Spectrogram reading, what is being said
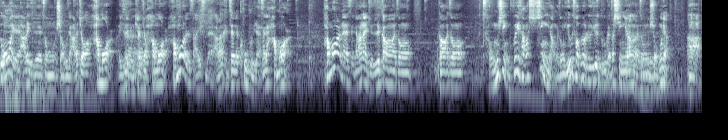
往往现阿拉现在一种小姑娘，阿拉叫哈摩尔，现在名叫叫哈摩尔。哈摩尔是啥意思呢？阿拉再来科普一下，啥叫哈摩尔？哈摩尔呢，实际上呢，就是讲那种讲那种崇信、非常信仰搿种有钞票乱就大搿只信仰的搿种小姑娘啊。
